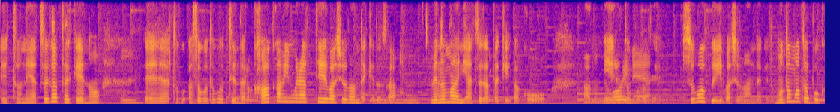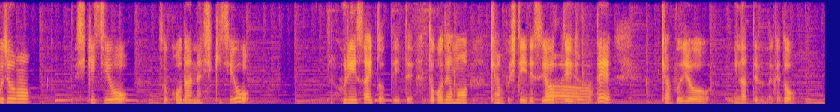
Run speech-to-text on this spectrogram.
えっとね八ヶ岳の、うん。えーとあそこどこって言うんだろう。川上村っていう場所なんだけどさ、うん目の前に八ヶ岳がこうあの見えるところで、すごくいい場所なんだけどもともと牧場の敷地を、うん。その広大な敷地をフリーサイトって言ってどこでもキャンプしていいですよっていうのでキャンプ場になってるんだけどうん。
